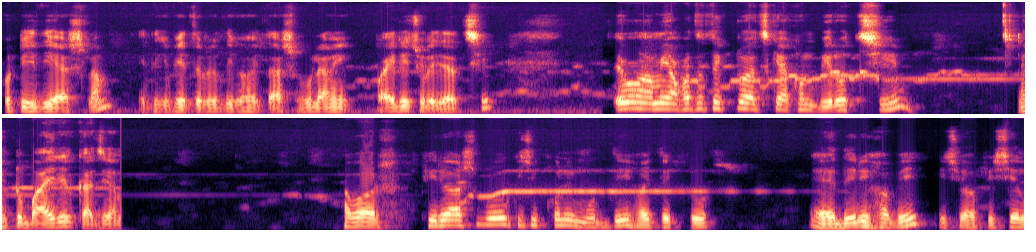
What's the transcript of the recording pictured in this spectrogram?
হটিয়ে দিয়ে আসলাম। এদিকে ভেতরের দিকে হয়তো আসবে বলে আমি বাইরে চলে যাচ্ছি। এবং আমি আপাতত একটু আজকে এখন বেরোচ্ছি। একটু বাইরের কাজে আমি আবার ফিরে আসব। কিছুক্ষণের মধ্যেই হয়তো একটু দেরি হবে। কিছু অফিসিয়াল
